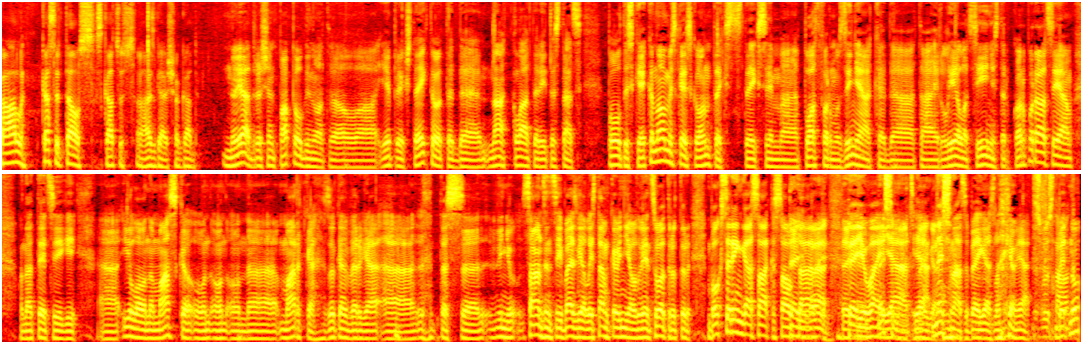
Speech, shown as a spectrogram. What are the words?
Kārli, kas ir tavs skats uz aizgājušo gadu? Nu jā, droši vien papildinot vēl uh, iepriekš teikto, tad uh, nāk klāt arī tas tāds politiski ekonomiskais konteksts, teiksim, platformu ziņā, kad tā ir liela cīņa starp korporācijām, un attiecīgi Ilona Maska un, un, un Marka Zukenberga, tas viņu sāncensība aizgāja līdz tam, ka viņi jau viens otru tur bokseringā sāka saukt ārā. Teju vai, jā, jā, nesanāca beigās, laikam, jā. Tas būs Bet, nu,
